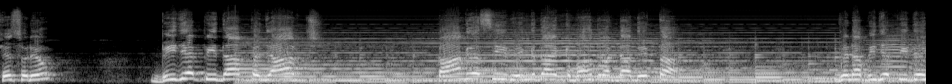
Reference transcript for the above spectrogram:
ਫਿਰ ਸੁਣਿਓ, ਬੀਜੇਪੀ ਦਾ ਪੰਜਾਬ 'ਚ ਕਾਂਗਰਸੀ ਵਿੰਗ ਦਾ ਇੱਕ ਬਹੁਤ ਵੱਡਾ ਨੇਤਾ, ਜਿਹੜਾ ਬੀਜੇਪੀ ਦੇ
